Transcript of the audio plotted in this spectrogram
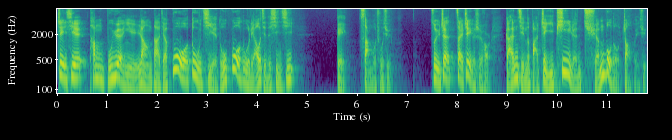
这些他们不愿意让大家过度解读、过度了解的信息给散布出去，所以在在这个时候，赶紧的把这一批人全部都召回去。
